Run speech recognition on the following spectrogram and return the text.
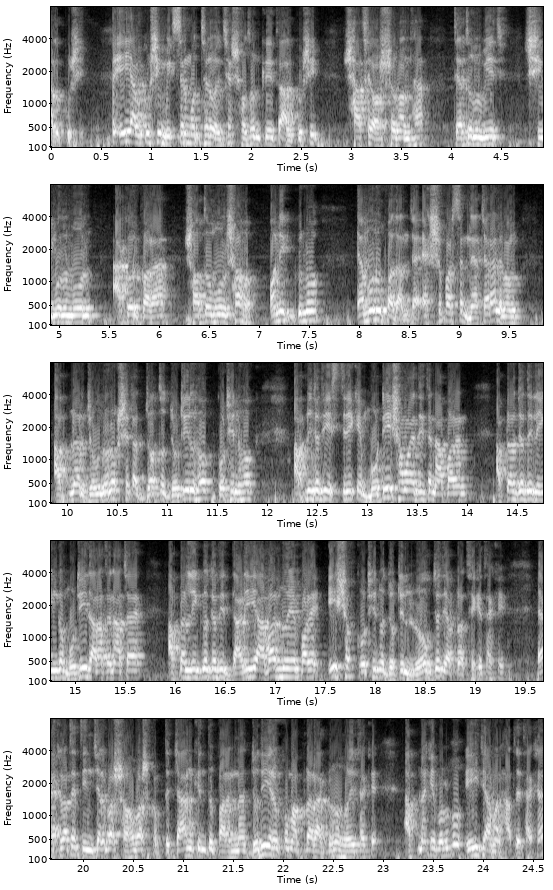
আলকুশি। এই আলকুশি মিক্সের মধ্যে রয়েছে শোধনকৃত আলকুশি, সাথে অশ্বগন্ধা, তেঁতুল বীজ, শিমুল মূল, আকর করা, শতমূল সহ অনেকগুলো এমন উপাদান যা একশো পার্সেন্ট ন্যাচারাল এবং আপনার যৌনরোগ সেটা যত জটিল হোক, কঠিন হোক, আপনি যদি স্ত্রীকে মোটেই সময় দিতে না পারেন, আপনার যদি লিঙ্গ মোটেই দাঁড়াতে না চায়, আপনার লিঙ্গ যদি দাঁড়িয়ে আবার নুয়ে পড়ে, এইসব কঠিন ও জটিল রোগ যদি আপনার থেকে থাকে, এক রাতে তিন চারবার সহবাস করতে চান কিন্তু পারেন না, যদি এরকম আপনার আগ্রহ হয়ে থাকে, আপনাকে বলব এই যে আমার হাতে থাকা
